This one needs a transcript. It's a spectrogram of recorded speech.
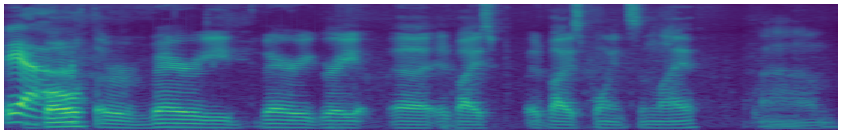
Yeah. Both are very, very great uh, advice advice points in life. Um,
